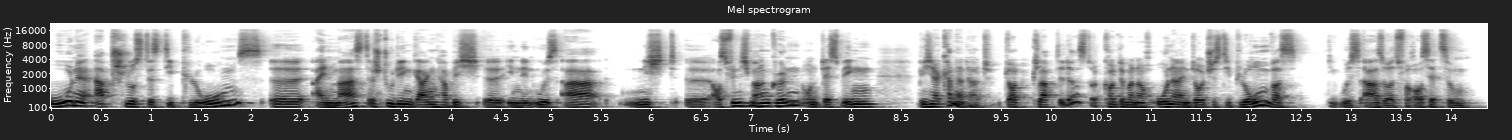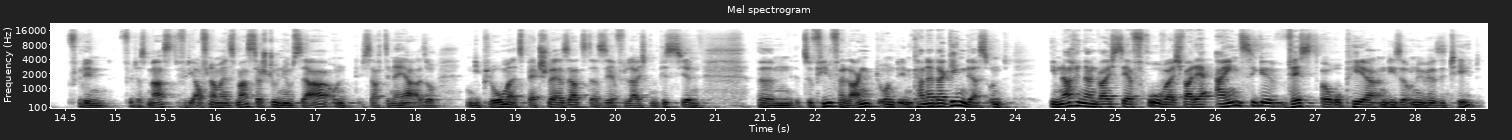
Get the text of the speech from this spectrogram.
ohne Abschluss des Diploms. Äh, ein Masterstudiengang habe ich äh, in den USA nicht äh, ausfindig machen können und deswegen bin ich nach Kanada. Dort klappte das. Dort konnte man auch ohne ein deutsches Diplom, was die USA so als Voraussetzung für, den, für, das Master, für die Aufnahme eines Masterstudiums sah. Und ich sagte, naja, also ein Diplom als Bachelorersatz, das ist ja vielleicht ein bisschen ähm, zu viel verlangt. Und in Kanada ging das. Und im Nachhinein war ich sehr froh, weil ich war der einzige Westeuropäer an dieser Universität.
